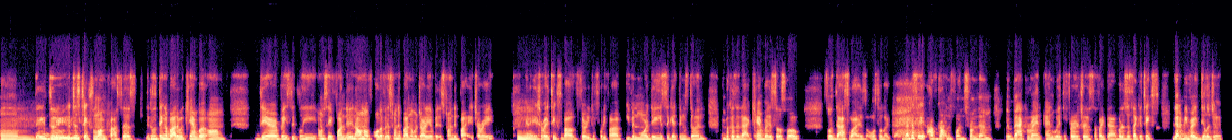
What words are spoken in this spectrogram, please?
Um, they do. It just takes a long process because the thing about it with CAMBA, um, they're basically I want to say funded. I don't know if all of it is funded, but I know majority of it is funded by HRA. Mm-hmm. And HRA takes about 30 to 45, even more days to get things done. And because of that, CAMBA is so slow. So that's why it's also like that. Like I say, I've gotten funds from them with back rent and with the furniture and stuff like that. But it's just like it takes, you got to be very diligent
